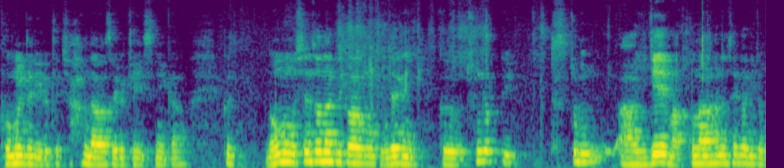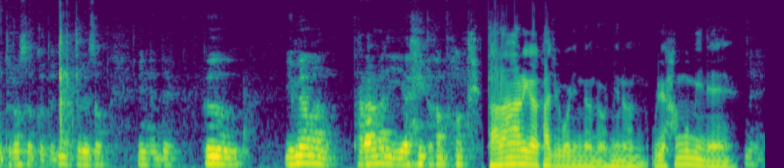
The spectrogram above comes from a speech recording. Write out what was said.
보물 들이 이렇게 쫙 나와서 이렇게 있으니까 그 너무 신선하기도 하고 굉장히 그 충격이 좀 아 이게 맞구나 하는 생각이 좀 들었었거든요. 그래서 있는데 그 유명한 다랑아리 이야기도 한번 다랑아리가 가지고 있는 의미는 우리 한국민의 네.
